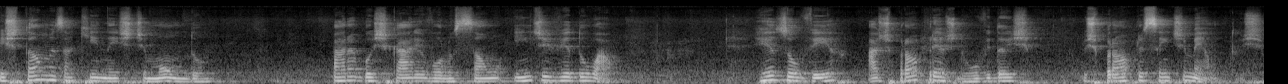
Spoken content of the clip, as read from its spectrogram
Estamos aqui neste mundo para buscar evolução individual, resolver as próprias dúvidas, os próprios sentimentos.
